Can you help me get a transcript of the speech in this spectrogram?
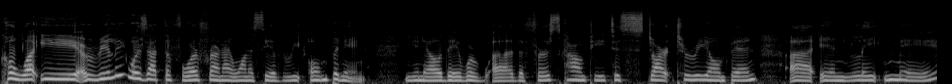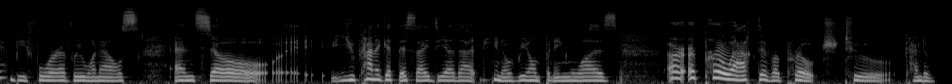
Kauai really was at the forefront, I want to say, of reopening. You know, they were uh, the first county to start to reopen uh, in late May before everyone else. And so you kind of get this idea that, you know, reopening was a, a proactive approach to kind of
